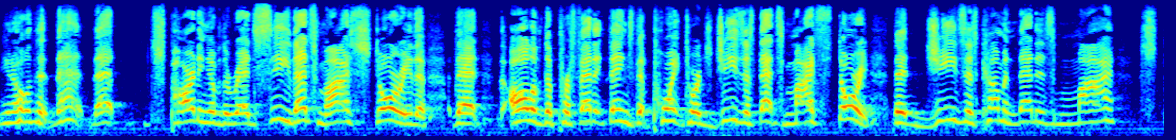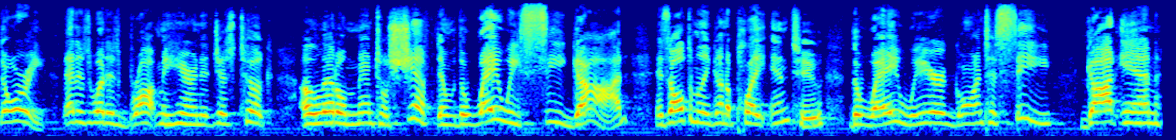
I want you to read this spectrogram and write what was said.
you know, that, that, that parting of the Red Sea, that's my story. That, that all of the prophetic things that point towards Jesus, that's my story. That Jesus coming, that is my story. That is what has brought me here. And it just took a little mental shift. And the way we see God is ultimately going to play into the way we're going to see God in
